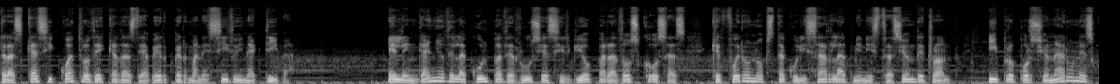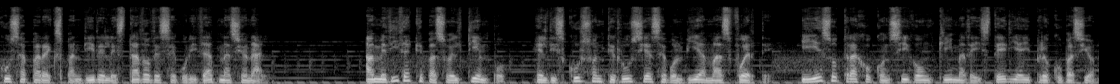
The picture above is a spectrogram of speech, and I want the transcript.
tras casi cuatro décadas de haber permanecido inactiva. El engaño de la culpa de Rusia sirvió para dos cosas que fueron obstaculizar la administración de Trump y proporcionar una excusa para expandir el estado de seguridad nacional. A medida que pasó el tiempo, el discurso anti-Rusia se volvía más fuerte, y eso trajo consigo un clima de histeria y preocupación.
